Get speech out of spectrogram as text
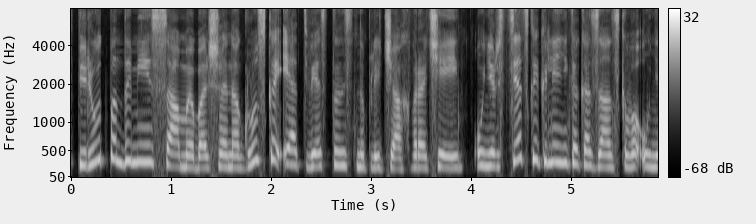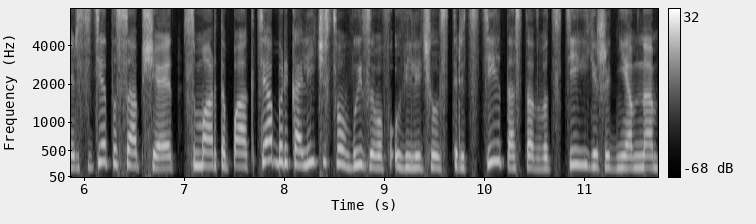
В период пандемии самая большая нагрузка и ответственность на плечах врачей. Университетская клиника Казанского университета сообщает, с марта по октябрь количество вызовов увеличилось с 30 до 120 ежедневно.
